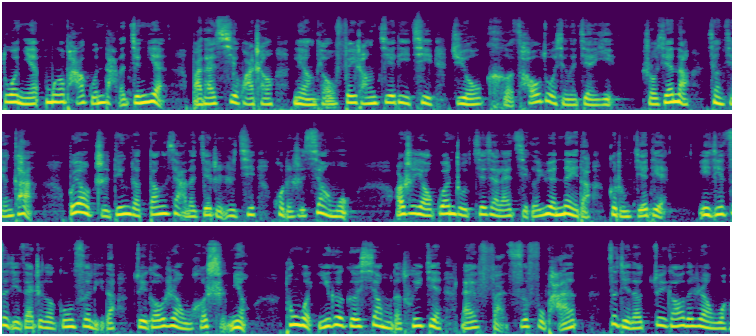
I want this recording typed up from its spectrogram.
多年摸爬滚打的经验，把它细化成两条非常接地气、具有可操作性的建议。首先呢，向前看，不要只盯着当下的截止日期或者是项目，而是要关注接下来几个月内的各种节点，以及自己在这个公司里的最高任务和使命。通过一个个项目的推进来反思复盘自己的最高的任务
